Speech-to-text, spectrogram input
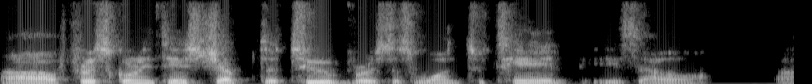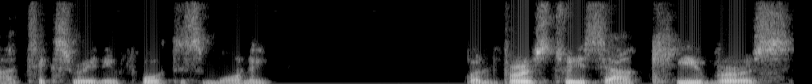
uh, First Corinthians chapter two verses one to ten is our uh, text reading for this morning. But verse two is our key verse.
